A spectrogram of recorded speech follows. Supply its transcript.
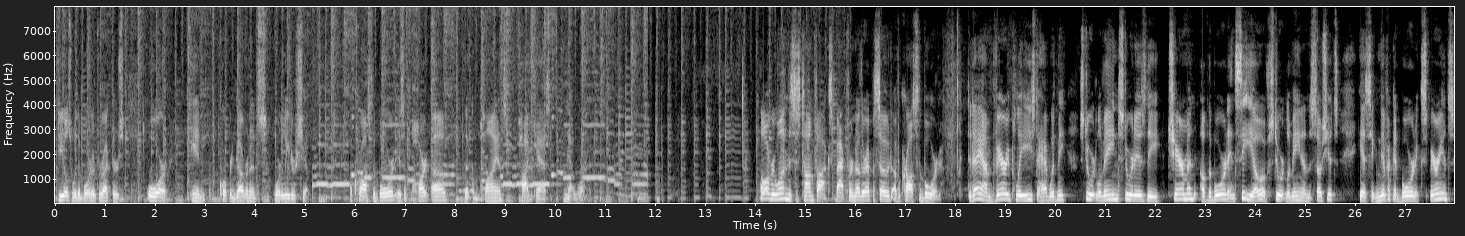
deals with a board of directors, or in corporate governance or leadership. Across the Board is a part of the Compliance Podcast Network. Hello, everyone. This is Tom Fox back for another episode of Across the Board. Today, I'm very pleased to have with me Stuart Levine. Stuart is the chairman of the board and CEO of Stuart Levine and Associates. He has significant board experience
